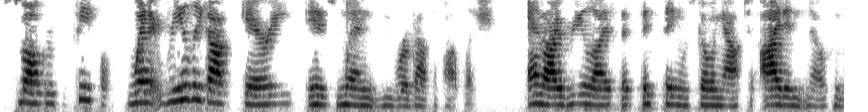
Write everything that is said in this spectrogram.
small group of people. When it really got scary is when we were about to publish. And I realized that this thing was going out to I didn't know who.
